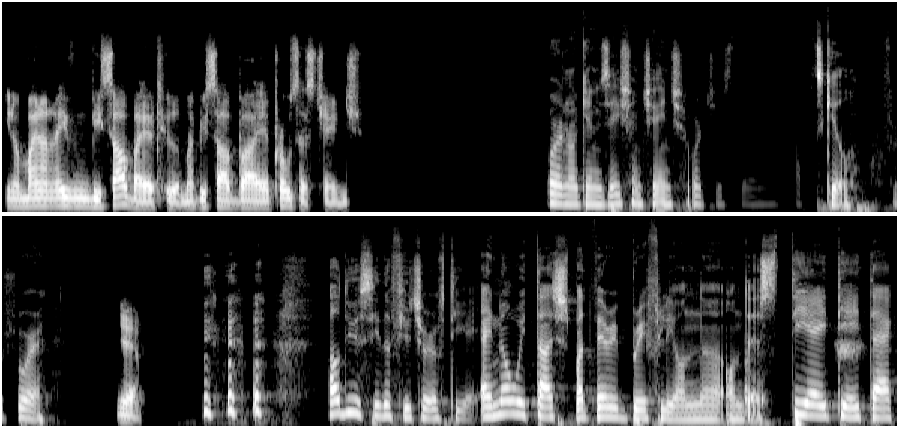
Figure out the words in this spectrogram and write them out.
you know, might not even be solved by a tool. It might be solved by a process change. or an organization change or just an upskill for sure. Yeah. How do you see the future of TA? I know we touched, but very briefly on uh, on this TA, TA Tech.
